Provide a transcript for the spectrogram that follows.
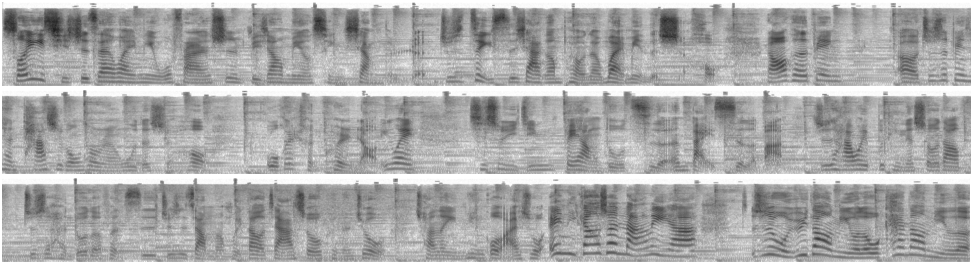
所以其实，在外面我反而是比较没有形象的人，就是自己私下跟朋友在外面的时候，然后可是变呃，就是变成他是公众人物的时候，我会很困扰，因为。其实已经非常多次了，N 百次了吧。就是他会不停的收到，就是很多的粉丝，就是在我们回到家之后，可能就传了影片过来说，哎，你刚刚在哪里呀？就是我遇到你了，我看到你了。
